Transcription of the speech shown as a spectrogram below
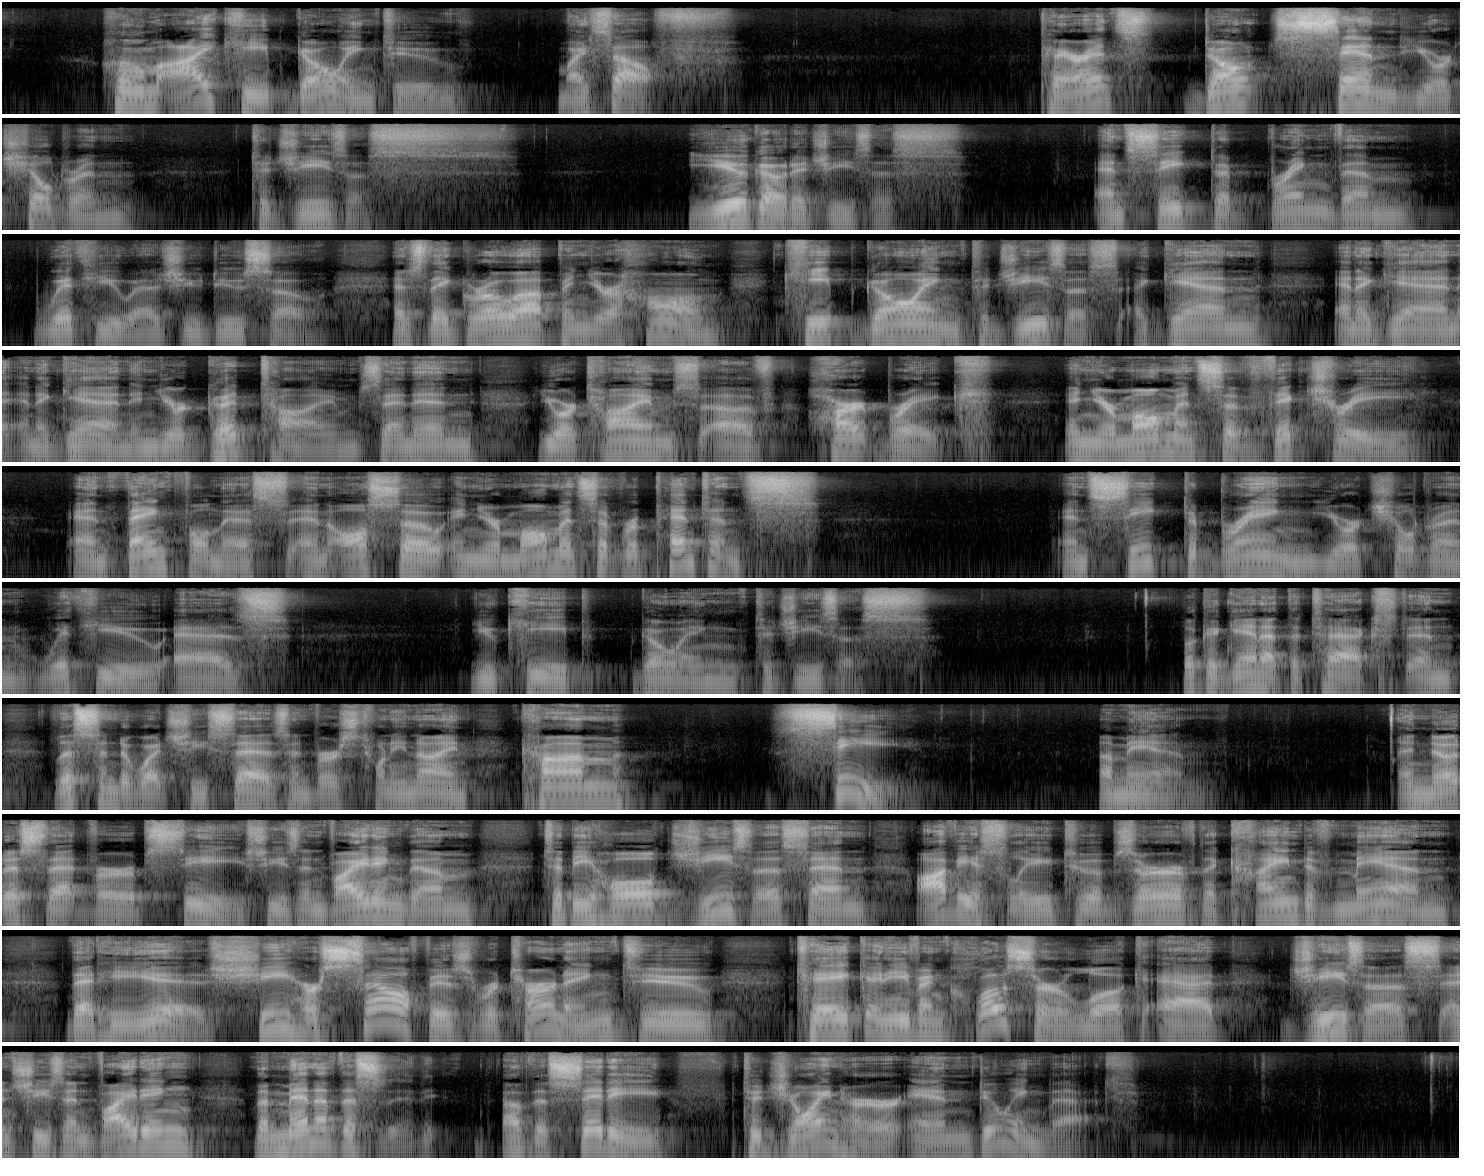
whom I keep going to myself. Parents, don't send your children to Jesus. You go to Jesus and seek to bring them with you as you do so. As they grow up in your home, keep going to Jesus again and again and again in your good times and in your times of heartbreak, in your moments of victory and thankfulness, and also in your moments of repentance. And seek to bring your children with you as you keep going to Jesus. Look again at the text and listen to what she says in verse 29 Come see a man. And notice that verb see. She's inviting them to behold Jesus and obviously to observe the kind of man that he is. She herself is returning to take an even closer look at Jesus, and she's inviting the men of the city, of the city to join her in doing that.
